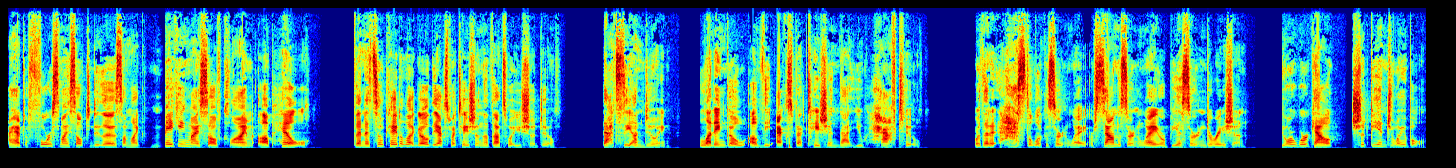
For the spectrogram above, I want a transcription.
I have to force myself to do this, I'm like making myself climb uphill, then it's okay to let go of the expectation that that's what you should do. That's the undoing. Letting go of the expectation that you have to, or that it has to look a certain way, or sound a certain way, or be a certain duration. Your workout should be enjoyable.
